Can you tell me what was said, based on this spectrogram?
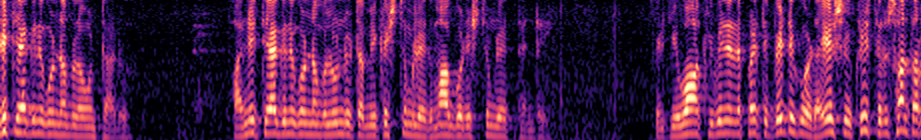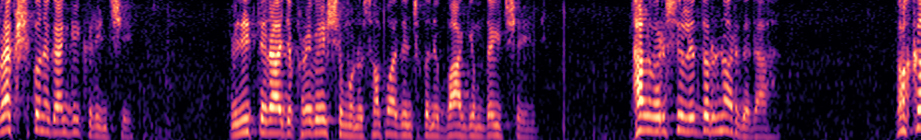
నిత్య అగ్నిగుండంలో ఉంటారు. ఆ నిత్య అగ్నిగుండంలో ఉండటం మీకు ఇష్టం లేదు మాకు కూడా ఇష్టం లేదు తండ్రి. కనుక ఈ వాకి వినిన ప్రతి బిడ్డ కూడా యేసు క్రీస్తును సొంత రక్షకునిగా అంగీకరించి మీ నిత్యరాజ ప్రవేశమును సంపాదించుకునే భాగ్యం దయచేయండి. కలవరుసలు ఇద్దరున్నారు కదా. ఒక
